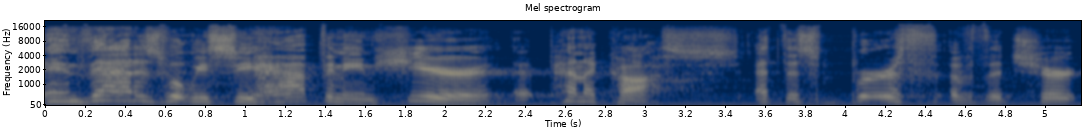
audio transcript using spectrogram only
And that is what we see happening here at Pentecost, at this birth of the church.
